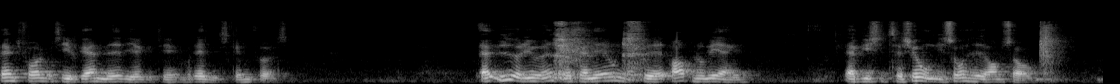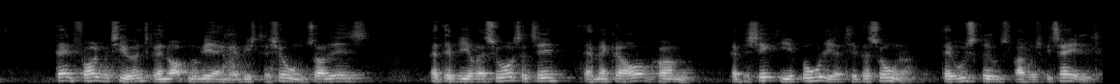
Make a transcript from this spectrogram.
Dansk Folkeparti vil gerne medvirke til modellens gennemførelse. Af yderligere ønsker kan nævnes øh, opnummering af visitation i sundhed og omsorg. Dansk Folkeparti ønsker en opnummering af visitationen, således at der bliver ressourcer til, at man kan overkomme at besigtige boliger til personer, der udskrives fra hospitalet,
